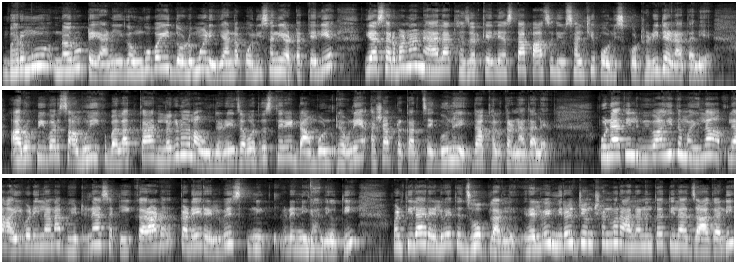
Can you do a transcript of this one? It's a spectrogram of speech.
भरमू नरुटे आणि गंगूबाई दोडमणी यांना पोलिसांनी अटक केली आहे. या सर्वांना न्यायालयात हजर केले असता पाच दिवसांची पोलीस कोठडी देण्यात आली आहे. आरोपीवर सामूहिक बलात्कार लग्न लावून देणे जबरदस्तीने डांबून ठेवणे अशा प्रकारचे गुन्हे दाखल करण्यात आले आहेत. पुण्यातील विवाहित महिला आपल्या आईवडिलांना भेटण्यासाठी कराडकडे रेल्वेकडे निघाली होती. पण तिला रेल्वेत झोप लागली. रेल्वे मिरज जंक्शनवर आल्यानंतर तिला जाग आली.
